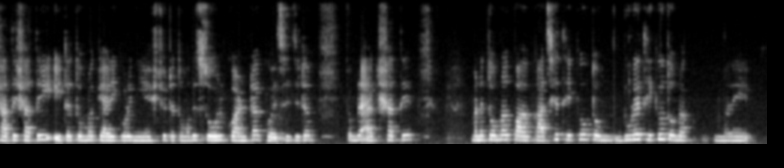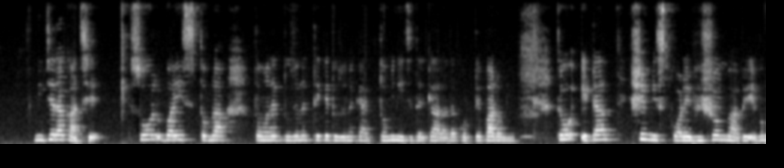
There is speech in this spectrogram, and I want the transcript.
সাথে সাথেই এটা তোমরা ক্যারি করে নিয়ে এসছো। এটা তোমাদের সোল কন্ট্যাক্ট হয়েছে, যেটা তোমরা একসাথে মানে তোমরা কাছে থেকেও দূরে থেকেও তোমরা মানে নিজেরা কাছে। সোল ওয়াইজ তোমরা তোমাদের দুজনের থেকে দুজনেকে একদমই নিজেদেরকে আলাদা করতে পারোনি। তো এটা সে মিস করে ভীষণভাবে এবং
